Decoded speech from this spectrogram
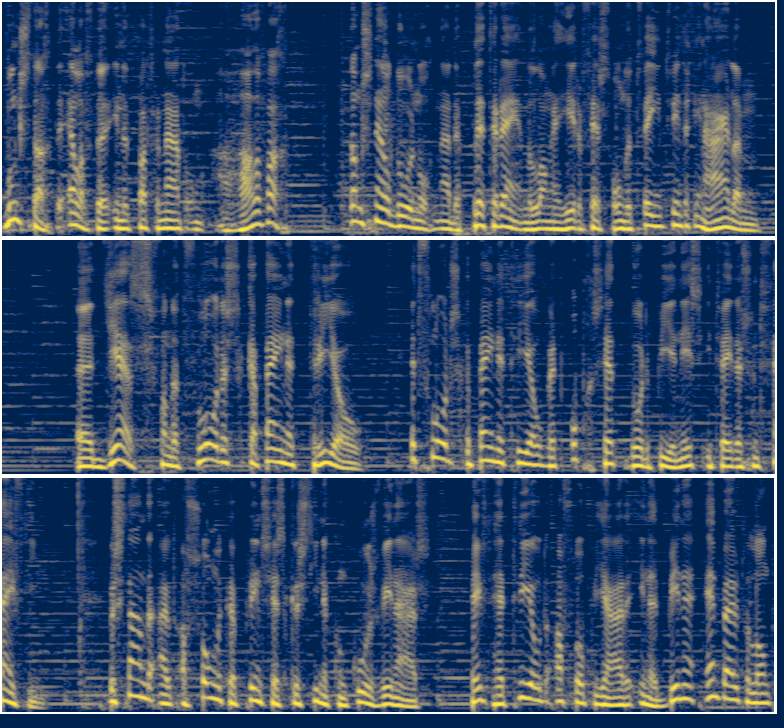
Woensdag de 11e in het patronaat om half acht. Dan snel door nog naar de pletterij aan de Lange Herenvest 122 in Haarlem. Eh, jazz van het Floris Capijnen Trio. Het Floris Capijnen Trio werd opgezet door de pianist in 2015. Bestaande uit afzonderlijke Prinses Christine concourswinnaars... heeft het trio de afgelopen jaren in het binnen- en buitenland...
